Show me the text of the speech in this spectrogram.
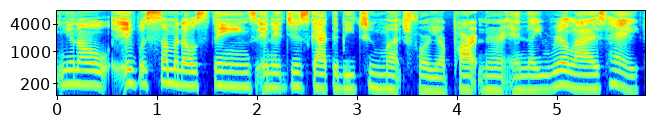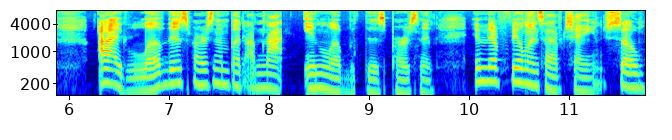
you know, it was some of those things and it just got to be too much for your partner. And they realized, hey, I love this person, but I'm not in love with this person. And their feelings have changed. So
